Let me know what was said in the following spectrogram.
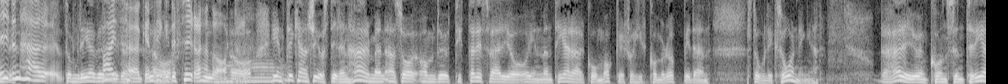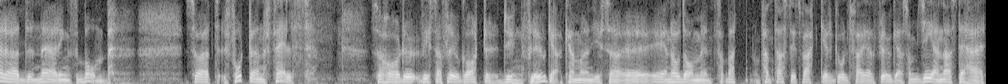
I den här som lever bajshögen den, ligger det 400 arter? Ja, inte kanske just i den här men alltså, om du tittar i Sverige och inventerar komockor så kommer du upp i den storleksordningen. Det här är ju en koncentrerad näringsbomb. Så att fort den fälls så har du vissa flugarter. Dyngfluga kan man gissa eh, en av dem, en fantastiskt vacker guldfärgad fluga som genast är här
